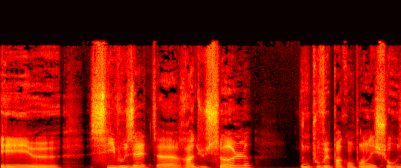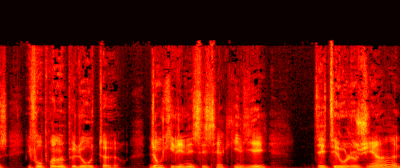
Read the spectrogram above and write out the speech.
Et euh, si vous êtes à ras du sol, vous ne pouvez pas comprendre les choses. Il faut prendre un peu de hauteur. Donc il est nécessaire qu'il y ait des théologiens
